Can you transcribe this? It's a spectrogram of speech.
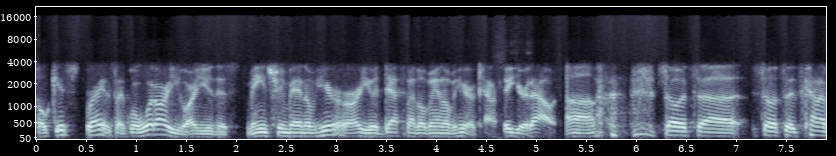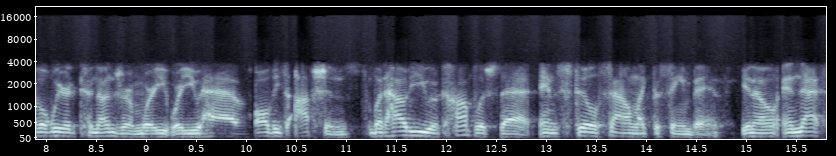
focused, right? It's like, well, what are you? Are you this mainstream band over here, or are you a death metal band over here? Kind of figure it out. Uh, so it's uh, so it's it's kind of a weird conundrum where you where you have all these options, but how do you accomplish that and still sound like the same band? You know and that's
